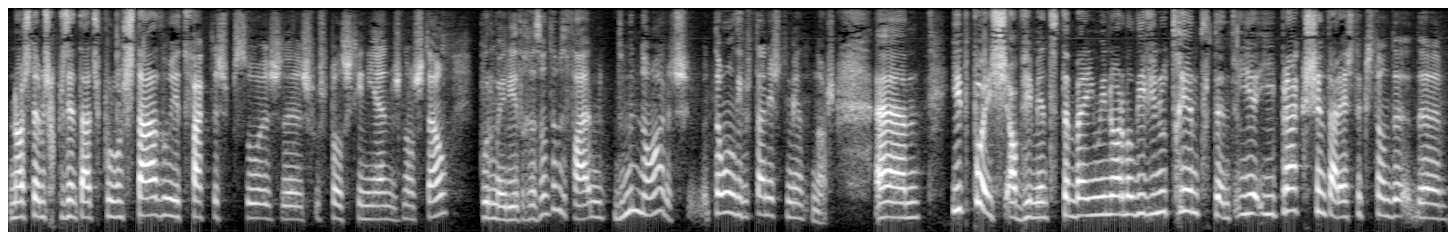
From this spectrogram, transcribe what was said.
nós estamos representados por um Estado e, de facto, as pessoas, os palestinianos não estão, por maioria de razão, estamos a falar de menores, estão a libertar neste momento menores. Um, e depois, obviamente, também um enorme alívio no terreno, portanto, e, e para acrescentar esta questão da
